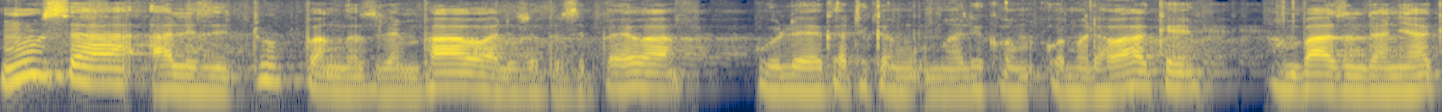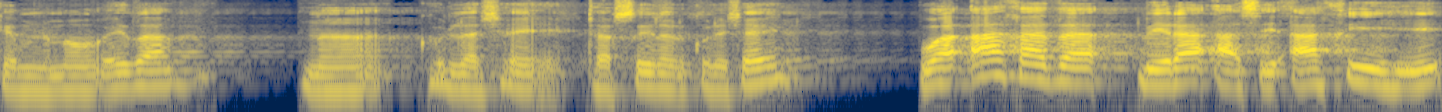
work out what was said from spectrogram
Musa alizitupa ngazile mbao alizopezipewa kule katika mwaliko wa mada wake ambazo ndani yake mna mauidha na kila shay tafsira kila shay. Wa akhadha bira'si akhihi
